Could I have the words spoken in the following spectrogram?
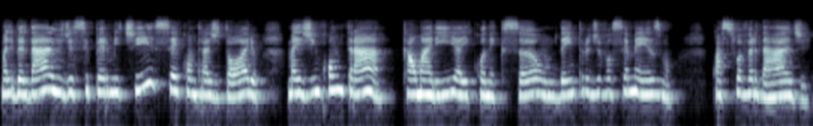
uma liberdade de se permitir ser contraditório, mas de encontrar calmaria e conexão dentro de você mesmo, com a sua verdade,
